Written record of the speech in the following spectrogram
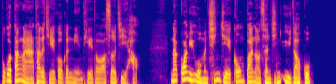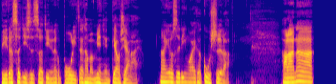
不过当然啊，它的结构跟粘贴都要设计好。那关于我们清洁工班哦，曾经遇到过别的设计师设计的那个玻璃在他们面前掉下来，那又是另外一个故事了。好了，那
